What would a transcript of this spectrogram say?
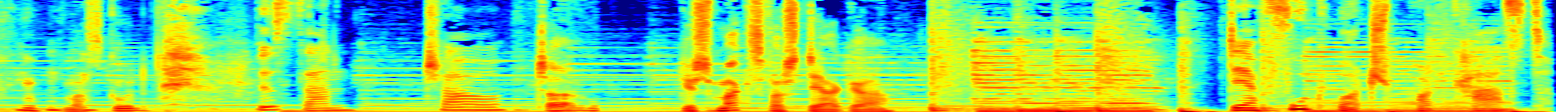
Mach's gut. Bis dann. Ciao. Ciao. Geschmacksverstärker. Der Foodwatch Podcast.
